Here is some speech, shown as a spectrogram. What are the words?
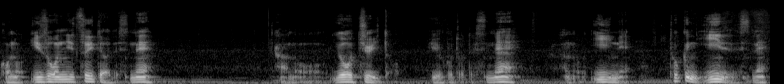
この依存についてはですねあの要注意ということですね。あのいいね。特にいいねですね。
